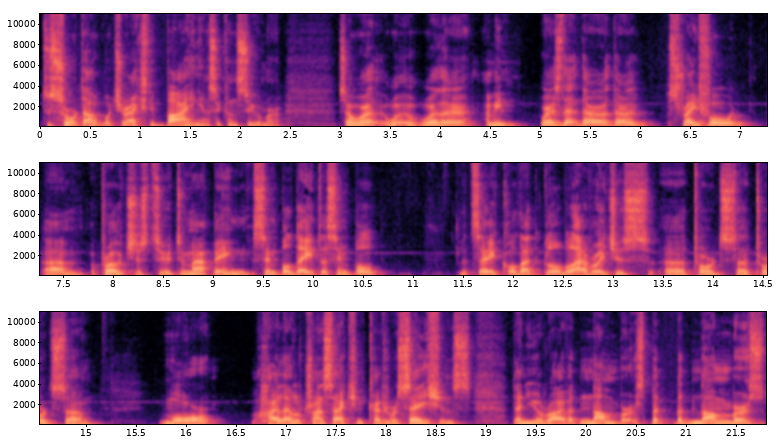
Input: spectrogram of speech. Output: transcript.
to sort out what you're actually buying as a consumer. So whether I mean, whereas there are there are straightforward um, approaches to to mapping simple data, simple, let's say, call that global averages uh, towards uh, towards um, more high level transaction categorizations, then you arrive at numbers. But but numbers,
